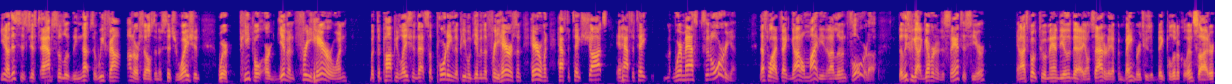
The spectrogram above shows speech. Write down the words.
you know, this is just absolutely nuts. So we found ourselves in a situation where people are given free heroin, but the population that's supporting the people given the free heroin, heroin have to take shots and have to take, wear masks in Oregon. That's why I thank God Almighty that I live in Florida. At least we got Governor DeSantis here. And I spoke to a man the other day on Saturday up in Bainbridge who's a big political insider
